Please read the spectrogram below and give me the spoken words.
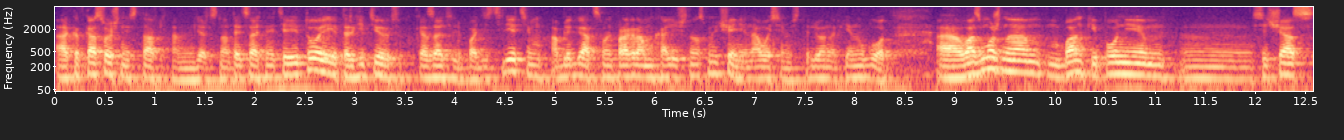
краткосрочные ставки там, держатся на отрицательной территории, таргетируются показатели по десятилетиям, облигациям программы количественного смягчения на 80 триллионов йен в год. Возможно, Банк Японии сейчас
